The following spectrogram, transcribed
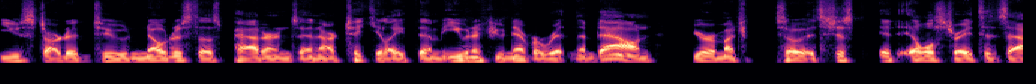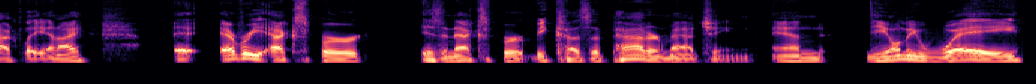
you started to notice those patterns and articulate them even if you never written them down you're a much so it's just it illustrates exactly and i every expert is an expert because of pattern matching and the only way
